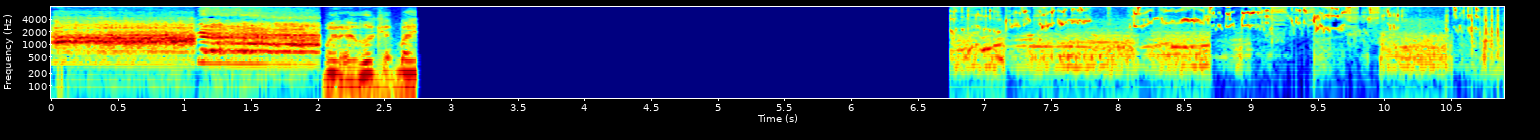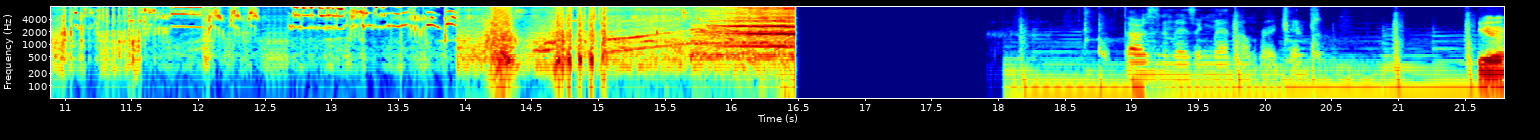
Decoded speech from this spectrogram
Ah! No! When I look at my amazing manhunt, right, James? Yeah.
